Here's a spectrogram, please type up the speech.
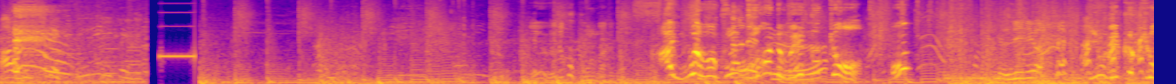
아 미치겠어. 얘왜 자꾸 궁을 맞아? 아이 뭐야 뭐야 궁 들어갔는데 왜 끊겨? 어? real. 이거 왜 끊겨?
